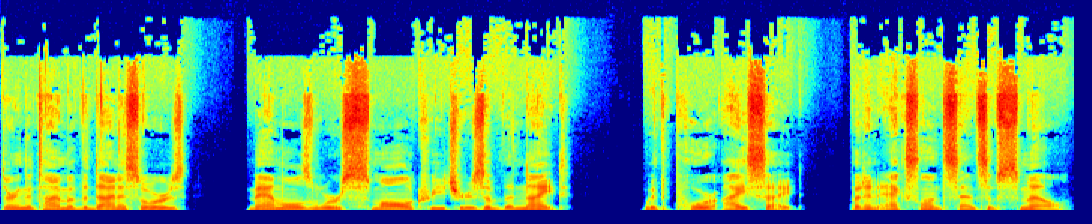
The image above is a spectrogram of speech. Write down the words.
During the time of the dinosaurs, mammals were small creatures of the night, with poor eyesight, but an excellent sense of smell.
